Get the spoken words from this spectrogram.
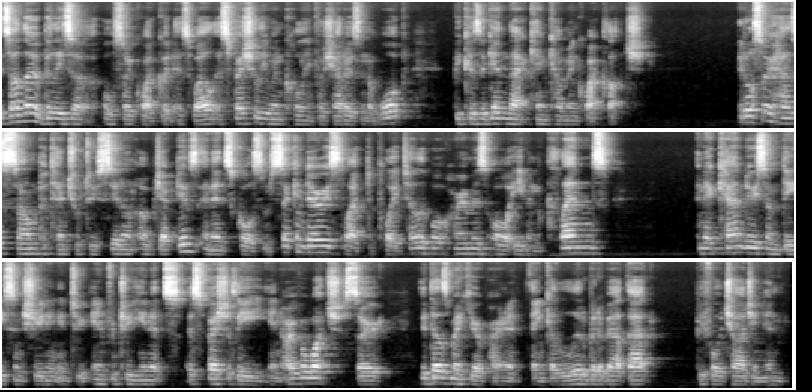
Its other abilities are also quite good as well, especially when calling for shadows in the warp, because again that can come in quite clutch. It also has some potential to sit on objectives and then score some secondaries like deploy teleport homers or even cleanse, and it can do some decent shooting into infantry units, especially in Overwatch, so it does make your opponent think a little bit about that before charging in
